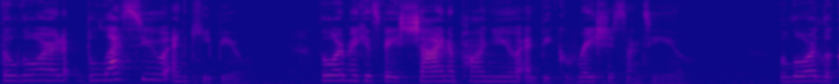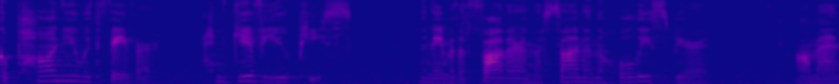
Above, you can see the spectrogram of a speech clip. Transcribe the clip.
The Lord bless you and keep you. The Lord make his face shine upon you and be gracious unto you. The Lord look upon you with favor and give you peace. In the name of the Father, and the Son, and the Holy Spirit. Amen.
